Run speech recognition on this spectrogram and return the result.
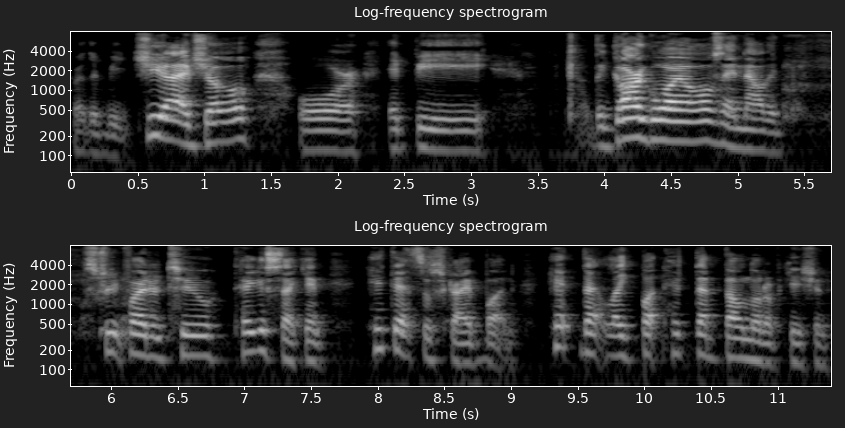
whether it be G.I. Joe or it be the Gargoyles and now the Street Fighter 2, take a second, hit that subscribe button hit that like button, hit that bell notification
